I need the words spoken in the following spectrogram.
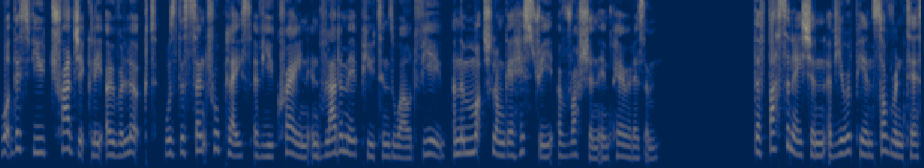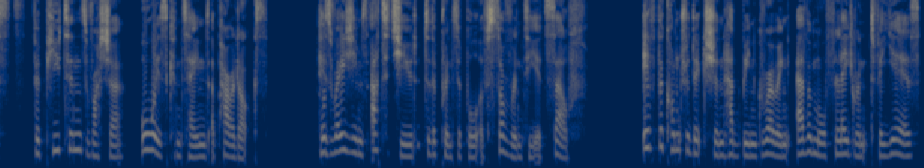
What this view tragically overlooked was the central place of Ukraine in Vladimir Putin's worldview and the much longer history of Russian imperialism. The fascination of European sovereigntists for Putin's Russia always contained a paradox his regime's attitude to the principle of sovereignty itself. If the contradiction had been growing ever more flagrant for years,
